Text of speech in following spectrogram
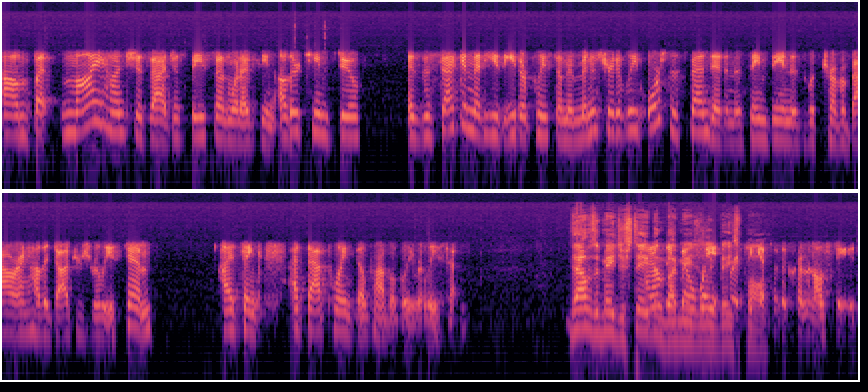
Um, but my hunch is that, just based on what I've seen other teams do, is the second that he's either placed on administrative leave or suspended in the same vein as with Trevor Bauer and how the Dodgers released him, I think at that point they'll probably release him. That was a major statement by Major League Baseball. to get to the criminal stage.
